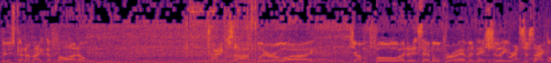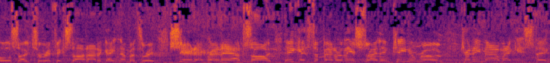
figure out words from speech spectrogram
Who's going to make the final? Claims up, clear away. Jump forward, it's Emil Breum initially. Ratajczak also terrific start out of gate number three. Cierniak ran outside. He gets the better of the Australian Keynan Rew. Can he now make it stick?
